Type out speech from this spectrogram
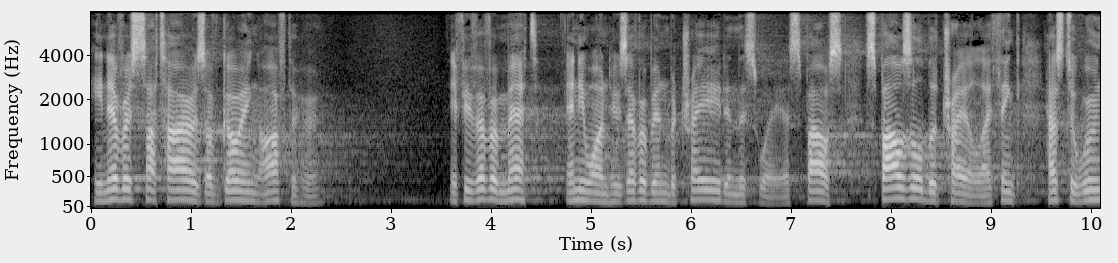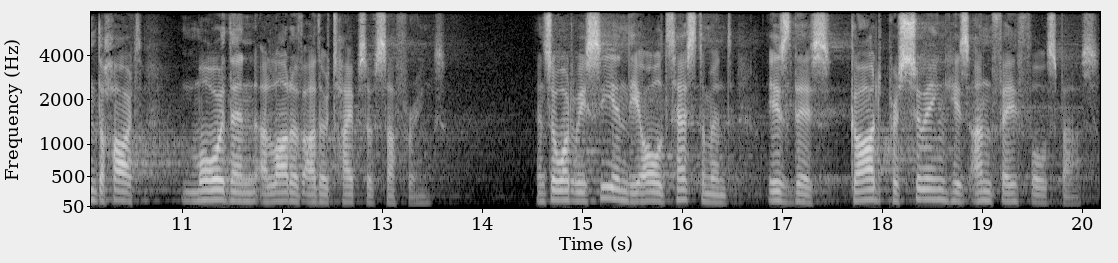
He never tires of going after her. If you've ever met anyone who's ever been betrayed in this way, a spouse, spousal betrayal, I think, has to wound the heart more than a lot of other types of sufferings. And so, what we see in the Old Testament is this God pursuing his unfaithful spouse.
